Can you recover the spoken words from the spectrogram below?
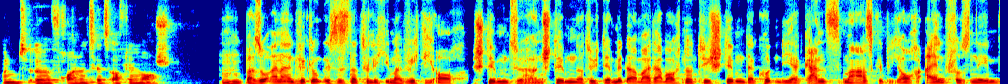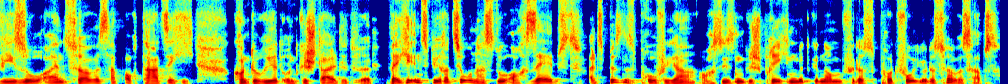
und äh, freuen uns jetzt auf den Launch. Mhm. Bei so einer Entwicklung ist es natürlich immer wichtig, auch Stimmen zu hören. Stimmen natürlich der Mitarbeiter, aber auch natürlich Stimmen der Kunden, die ja ganz maßgeblich auch Einfluss nehmen, wie so ein Service Hub auch tatsächlich konturiert und gestaltet wird. Welche Inspiration hast du auch selbst als Business-Profi ja aus diesen Gesprächen mitgenommen für das Portfolio des Service Hubs?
